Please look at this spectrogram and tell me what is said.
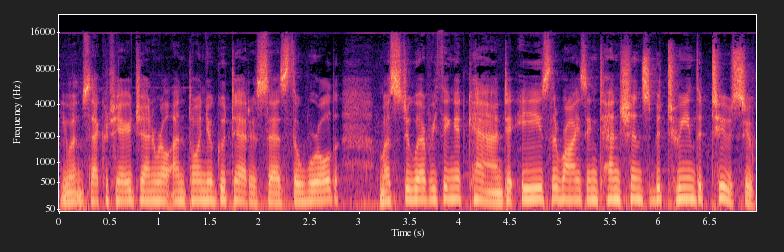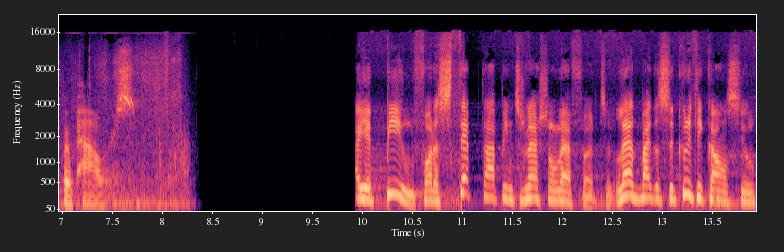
UN Secretary General Antonio Guterres says the world must do everything it can to ease the rising tensions between the two superpowers. I appeal for a stepped up international effort led by the Security Council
